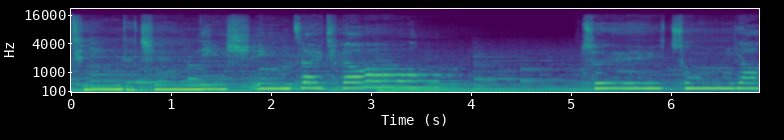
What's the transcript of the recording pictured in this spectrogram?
听得见你心在跳，最重要。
